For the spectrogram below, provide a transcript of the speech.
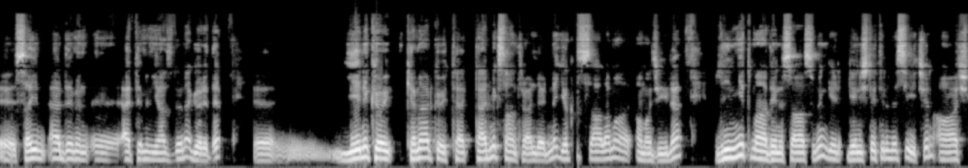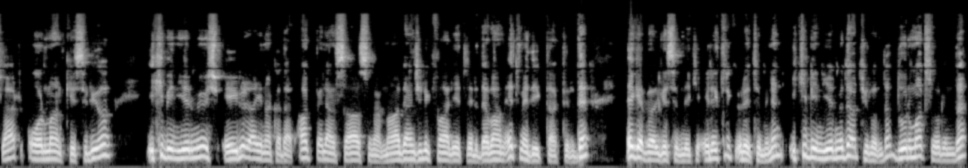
e, Sayın Erdem'in e, Ertem'in yazdığına göre de e, Yeniköy, Kemerköy ter termik santrallerine yakıt sağlama amacıyla linyit madeni sahasının genişletilmesi için ağaçlar, orman kesiliyor. 2023 Eylül ayına kadar Akbelen sahasına madencilik faaliyetleri devam etmediği takdirde Ege bölgesindeki elektrik üretiminin 2024 yılında durmak zorunda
